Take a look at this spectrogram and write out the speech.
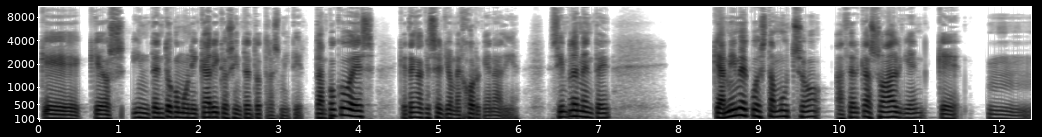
que, que os intento comunicar y que os intento transmitir. Tampoco es que tenga que ser yo mejor que nadie. Simplemente que a mí me cuesta mucho hacer caso a alguien que mmm,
